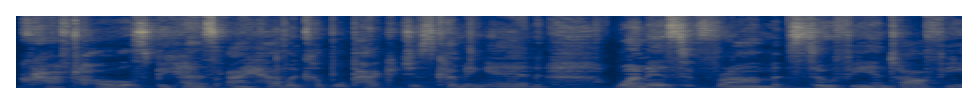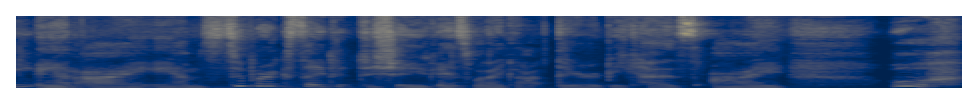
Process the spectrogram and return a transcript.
craft hauls because I have a couple packages coming in. One is from Sophie and Toffee and I am super excited to show you guys what I got there because I Oh,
